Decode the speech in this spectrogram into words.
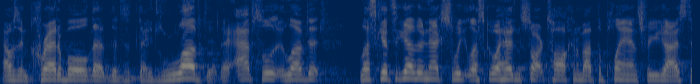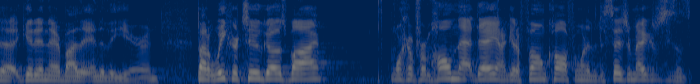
That was incredible. That They loved it. They absolutely loved it. Let's get together next week. Let's go ahead and start talking about the plans for you guys to get in there by the end of the year. And about a week or two goes by working from home that day, and I get a phone call from one of the decision makers. He says,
